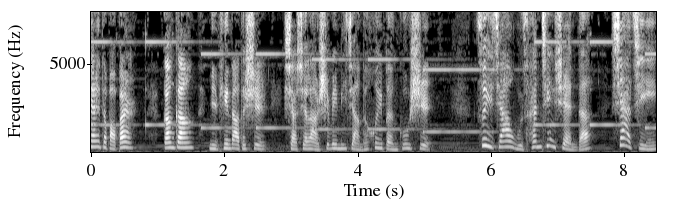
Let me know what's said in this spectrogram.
亲爱的宝贝儿，刚刚你听到的是小雪老师为你讲的绘本故事《最佳午餐竞选》的下集。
